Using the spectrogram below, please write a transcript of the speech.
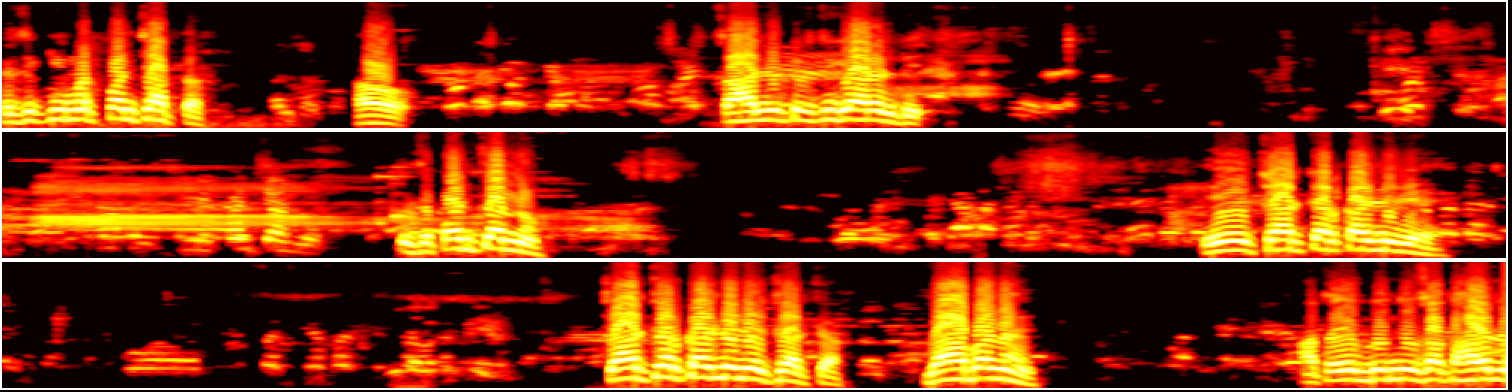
त्याची किंमत पंच्याहत्तर. हो. सहा लिटरची गॅरंटी. त्याचं पंच्याण्णव. हे चार चार काढलेले आहे. चार चार काढलेले आहे चार चार. दहा पण आहे. आता एक दोन दिवसात हळद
